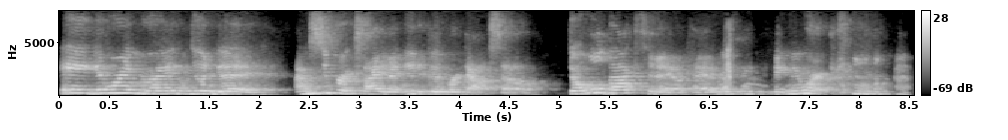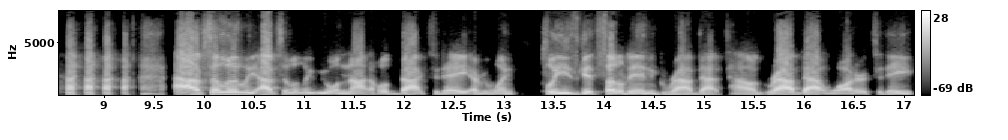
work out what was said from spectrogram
Hey, good morning, Roy. I'm doing good. I'm super excited. I need a good workout, so don't hold back today, okay? Make me, make me work. absolutely, absolutely. We will not hold back today. Everyone, please get settled in, grab that towel, grab that water. Today,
